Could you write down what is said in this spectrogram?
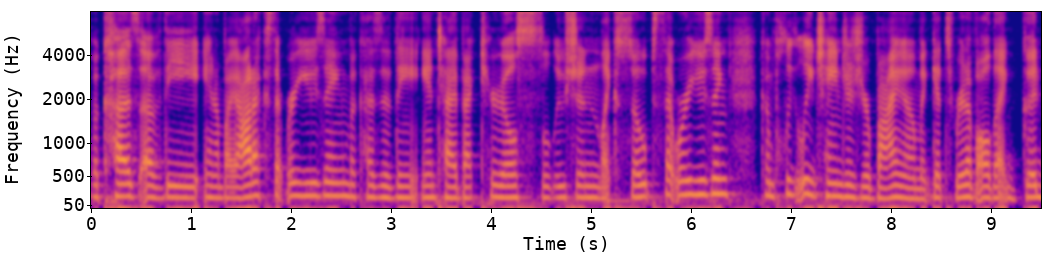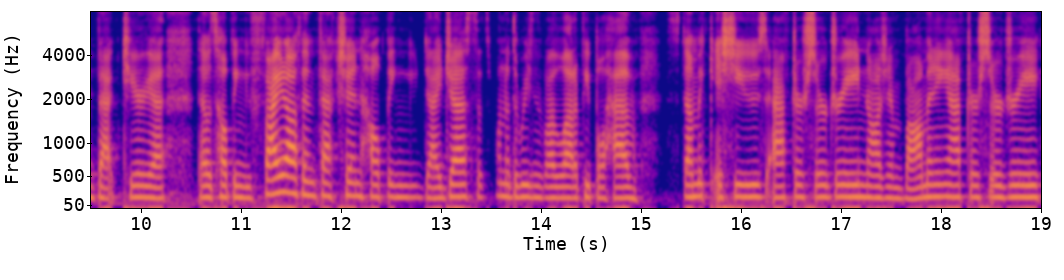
because of the antibiotics that we're using, because of the antibacterial solution like soaps that we're using, completely changes your biome. It gets rid of all that good bacteria that was helping you fight off infection, helping you digest. That's one of the reasons why a lot of people have stomach issues after surgery, nausea and vomiting after surgery,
